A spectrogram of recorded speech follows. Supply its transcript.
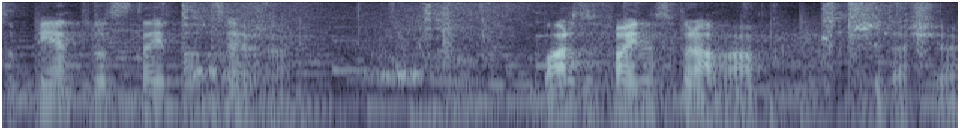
co piętro dostaje pancerza? Bardzo fajna sprawa, przyda się.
